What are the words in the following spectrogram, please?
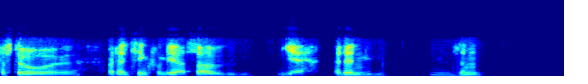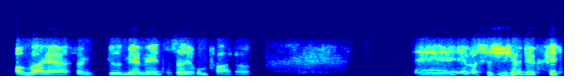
forstå, øh, hvordan ting fungerer, så ja, af den sådan omvej er jeg så blevet mere og mere interesseret i rumfart, og Øh, og så synes jeg, at det er fedt,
